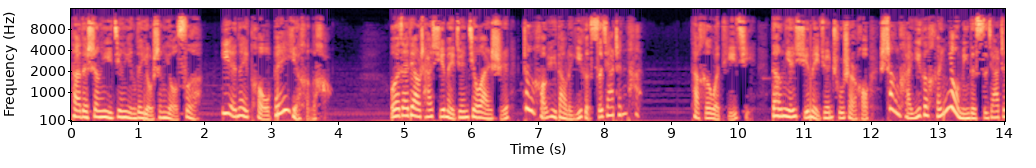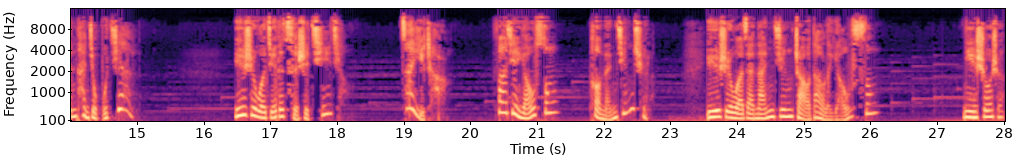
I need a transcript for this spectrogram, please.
他的生意经营的有声有色。业内口碑也很好。我在调查徐美娟旧案时，正好遇到了一个私家侦探，他和我提起当年徐美娟出事后，上海一个很有名的私家侦探就不见了。于是我觉得此事蹊跷，再一查，发现姚松跑南京去了。于是我在南京找到了姚松。你说说，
